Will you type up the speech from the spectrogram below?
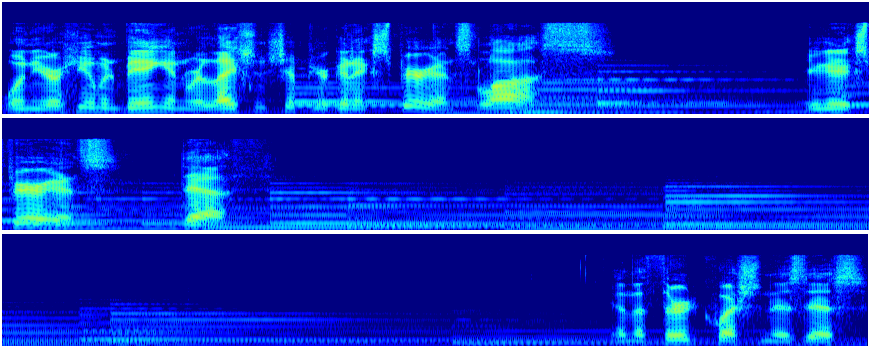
When you're a human being in relationship, you're going to experience loss. You're going to experience death. And the third question is this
